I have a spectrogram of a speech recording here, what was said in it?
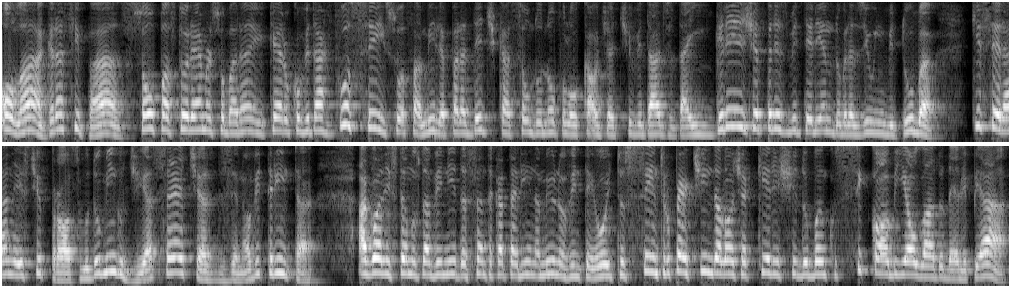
Olá, graça e paz. Sou o pastor Emerson Baran e quero convidar você e sua família para a dedicação do novo local de atividades da Igreja Presbiteriana do Brasil em Bituba, que será neste próximo domingo, dia 7, às 19h30. Agora estamos na Avenida Santa Catarina, 1098, centro, pertinho da loja Querixi do Banco Cicobi, ao lado da LPA.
